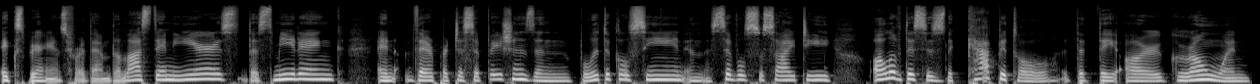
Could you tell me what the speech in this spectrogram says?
experience for them. The last 10 years, this meeting and their participations in political scene in the civil society, all of this is the capital that they are growing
